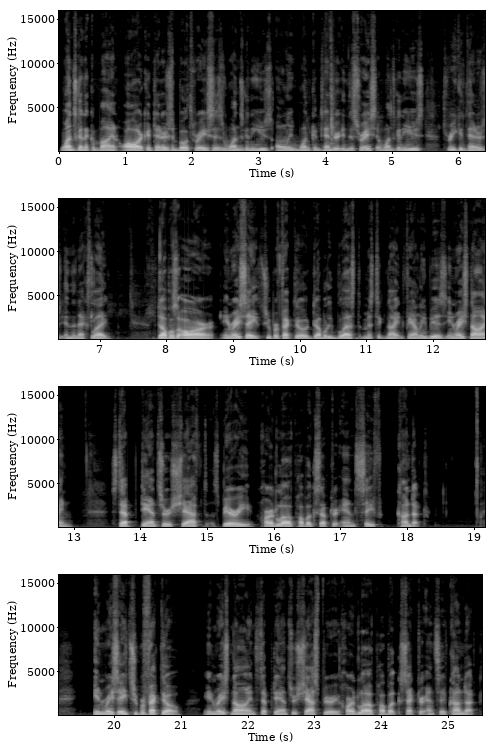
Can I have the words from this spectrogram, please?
One's going to combine all our contenders in both races. One's going to use only one contender in this race, and one's going to use three contenders in the next leg. Doubles are in race 8, Superfecto, Doubly Blessed, Mystic Knight, and Family Biz. In race 9, Step Dancer, Shaftesbury, Hard Love, Public Sector, and Safe Conduct. In race 8, Superfecto, in race 9, Step Dancer, Shaftesbury, Hard Love, Public Sector, and Safe Conduct.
